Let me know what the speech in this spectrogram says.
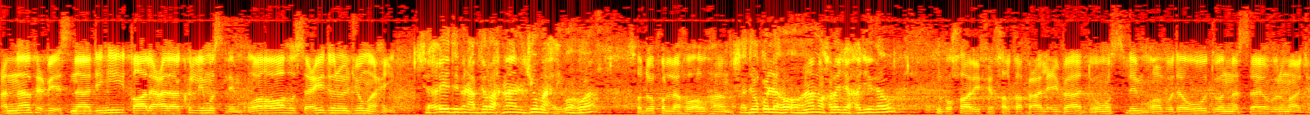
عن نافع بإسناده قال على كل مسلم ورواه سعيد الجمحي. سعيد بن عبد الرحمن الجمحي وهو صدوق له أوهام. صدوق له أوهام أخرج حديثه. البخاري في خلق أفعال العباد ومسلم وأبو داود والنسائي وابن ماجه.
